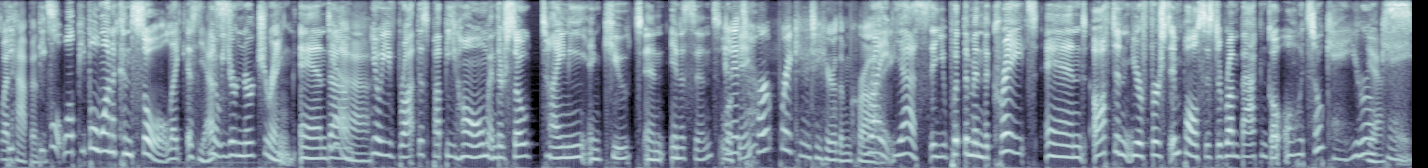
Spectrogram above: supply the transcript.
what peop- happens? People, well, people want to console. Like, it's, you know, you're nurturing. And, Yeah. um, you know, you've brought this puppy home and they're so tiny and cute and innocent and looking. it's heartbreaking to hear them cry. Right, yes. And you put them in the crate, and often your first impulse is to run back and go, Oh, it's okay. You're Yes, okay. You're okay."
